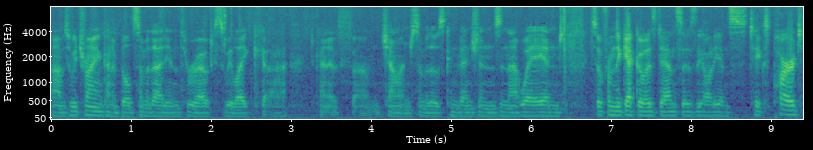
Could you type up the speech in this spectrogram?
Um, so we try and kind of build some of that in throughout because we like uh, to kind of um, challenge some of those conventions in that way. And so from the get-go, as Dan says, the audience takes part.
